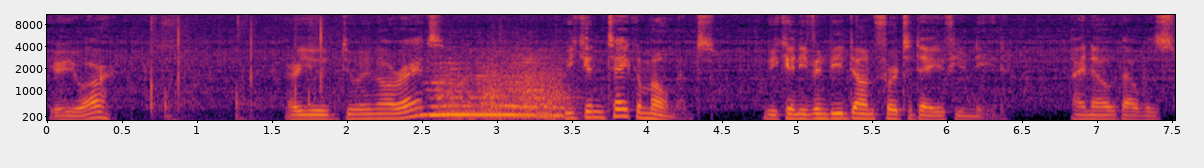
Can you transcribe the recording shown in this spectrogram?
Here you are. Are you doing all right? We can take a moment. We can even be done for today if you need. I know that was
